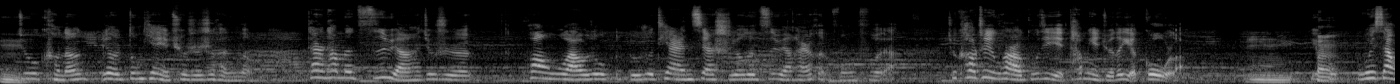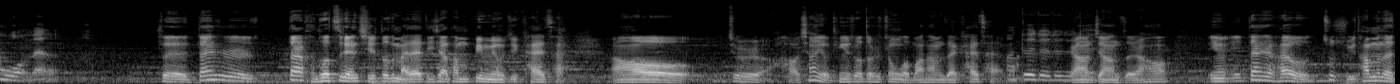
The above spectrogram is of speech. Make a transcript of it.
嗯，就可能要是冬天也确实是很冷，但是他们的资源还，就是矿物啊，或者比如说天然气啊、石油的资源还是很丰富的，就靠这一块儿，估计他们也觉得也够了，嗯，也但不不会像我们。对，但是但是很多资源其实都是埋在地下，他们并没有去开采。然后就是好像有听说都是中国帮他们在开采吧。啊，对对对对然后这，样子，然后因为但是还有就属于他们的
